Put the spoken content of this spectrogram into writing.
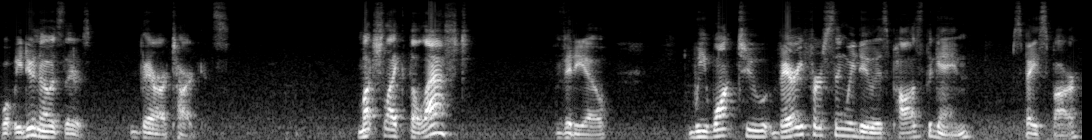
What we do know is there's there are targets. Much like the last video, we want to, very first thing we do is pause the game, spacebar,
